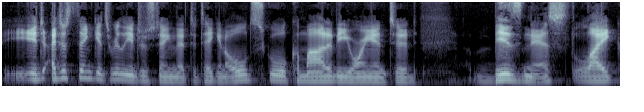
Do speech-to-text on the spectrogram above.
It, I just think it's really interesting that to take an old school commodity-oriented business like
